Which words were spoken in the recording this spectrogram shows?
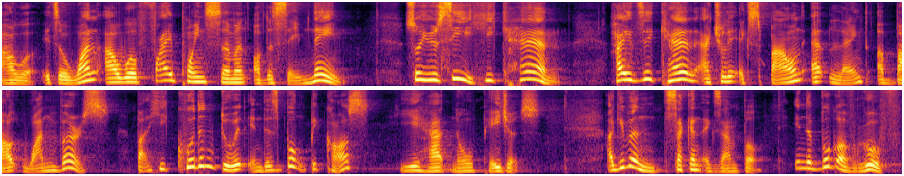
hour. It's a one hour, five point sermon of the same name. So you see, he can. Heitzig can actually expound at length about one verse, but he couldn't do it in this book because he had no pages. I'll give a second example. In the book of Ruth,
